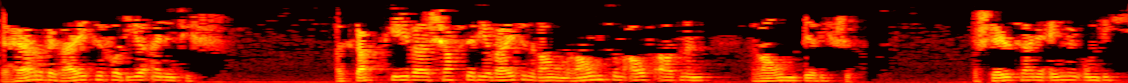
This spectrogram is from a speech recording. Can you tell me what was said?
Der Herr bereite vor dir einen Tisch. Als Gastgeber schafft er dir weiten Raum, Raum zum Aufatmen, Raum, der dich schützt. Er stellt seine Engel um dich,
